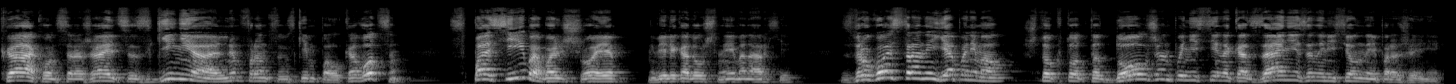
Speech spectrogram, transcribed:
как он сражается с гениальным французским полководцем. Спасибо большое, великодушные монархи. С другой стороны, я понимал, что кто-то должен понести наказание за нанесенные поражения,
